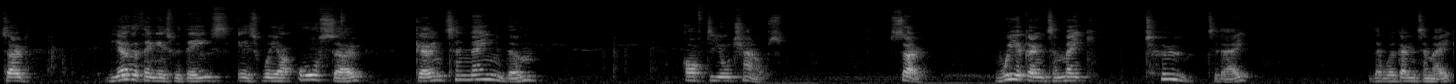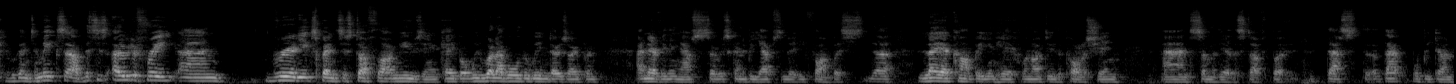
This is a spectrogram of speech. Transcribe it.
So the other thing is with these is we are also going to name them after your channels. So we are going to make two today that we're going to make. We're going to mix it up. This is odor free and really expensive stuff that I'm using, okay? But we will have all the windows open and everything else, so it's going to be absolutely fine. But uh, Leia can't be in here when I do the polishing and some of the other stuff. But that's that will be done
